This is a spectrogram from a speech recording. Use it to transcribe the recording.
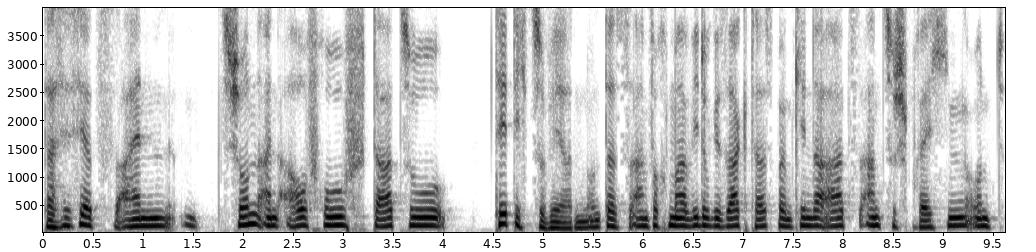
Das ist jetzt ein, schon ein Aufruf dazu, tätig zu werden und das einfach mal, wie du gesagt hast, beim Kinderarzt anzusprechen und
